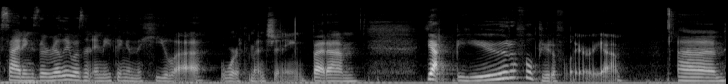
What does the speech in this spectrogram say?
sightings, there really wasn't anything in the Gila worth mentioning. But um, yeah, beautiful, beautiful area. Um,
